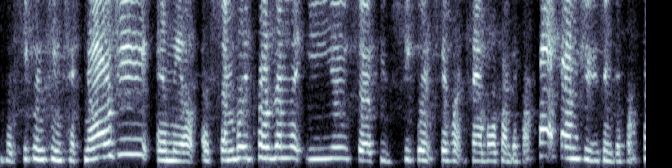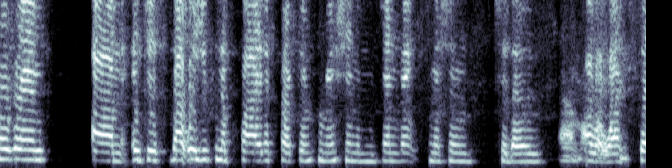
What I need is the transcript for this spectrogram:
the sequencing technology and the assembly program that you use. So if you've sequenced different samples on different platforms, you're using different programs, um, it just that way you can apply the correct information in the GenBank submissions to those um, all at once. So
